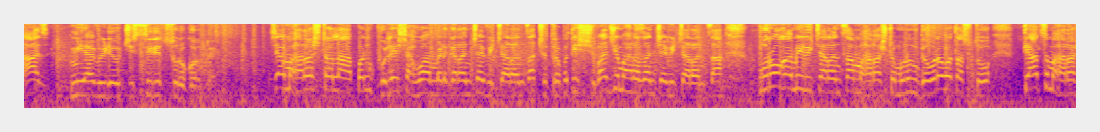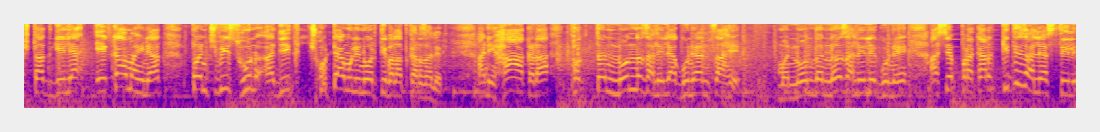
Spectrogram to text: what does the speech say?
आज मी ह्या व्हिडिओची सिरीज सुरू करतोय. ज्या महाराष्ट्राला आपण फुले शाहू आंबेडकरांच्या विचारांचा छत्रपती शिवाजी महाराजांच्या विचारांचा पुरोगामी विचारांचा महाराष्ट्र म्हणून गौरवत असतो त्याच महाराष्ट्रात गेल्या एका महिन्यात पंचवीसहून अधिक छोट्या मुलींवरती बलात्कार झालेत. आणि हा आकडा फक्त नोंद झालेल्या गुन्ह्यांचा आहे. मग नोंद न झालेले गुन्हे असे प्रकार किती झाले असतील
